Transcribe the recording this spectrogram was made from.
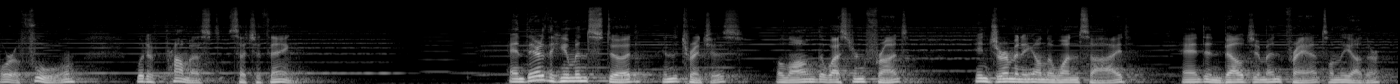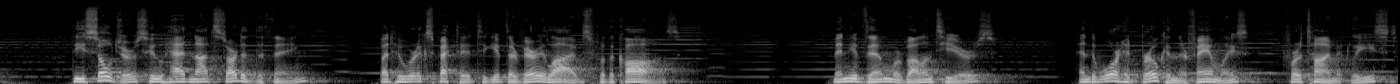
or a fool would have promised such a thing. And there the humans stood in the trenches along the Western Front in Germany on the one side, and in Belgium and France on the other, these soldiers who had not started the thing, but who were expected to give their very lives for the cause. Many of them were volunteers, and the war had broken their families, for a time at least,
